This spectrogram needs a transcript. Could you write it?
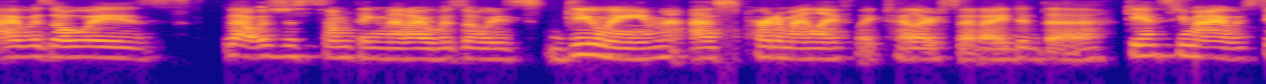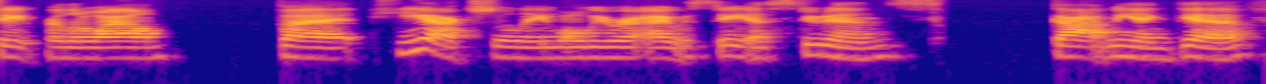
I was always that was just something that I was always doing as part of my life. Like Tyler said, I did the dance team at Iowa State for a little while. But he actually, while we were at Iowa State as students, got me a gift.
